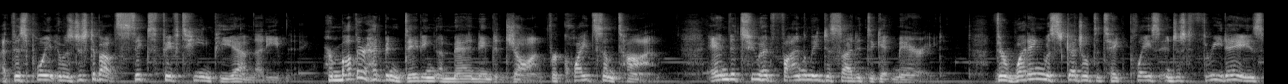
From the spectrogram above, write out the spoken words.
At this point, it was just about 6.15 p.m. that evening. Her mother had been dating a man named John for quite some time, and the two had finally decided to get married. Their wedding was scheduled to take place in just three days,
